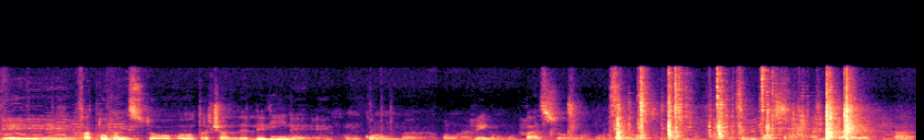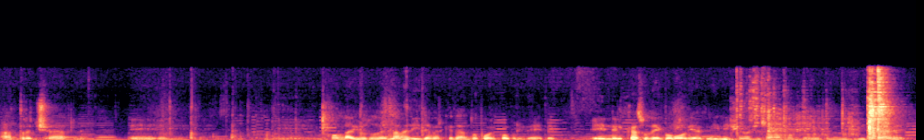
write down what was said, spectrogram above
E fatto questo tracciate delle linee con, con, una, con una riga, un compasso con delle cose che vi possa aiutare a, a tracciarle con l'aiuto della matita perché tanto poi coprirete. E nel caso dei colori acrilici non ci sono problemi potete utilizzare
